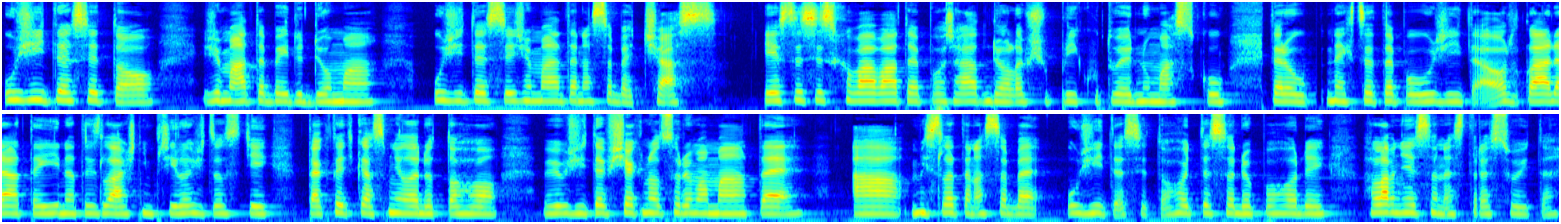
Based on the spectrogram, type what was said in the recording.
užijte si to, že máte být doma, užijte si, že máte na sebe čas. Jestli si schováváte pořád dole v šuplíku tu jednu masku, kterou nechcete použít a odkládáte ji na ty zvláštní příležitosti, tak teďka směle do toho využijte všechno, co doma máte a myslete na sebe, užijte si to, hoďte se do pohody, hlavně se nestresujte.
